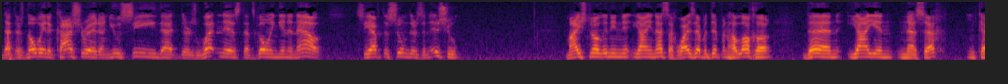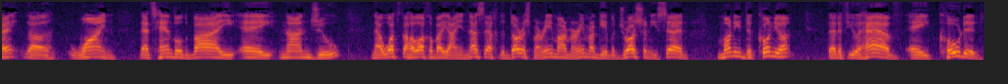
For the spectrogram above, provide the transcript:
that there's no way to kosher it, and you see that there's wetness that's going in and out, so you have to assume there's an issue. Why is there a different halacha than yayin nesech? Okay, uh, wine that's handled by a non-Jew. Now, what's the halacha by yayin nesech? The Darish Marimar Marimar gave a drush and he said, money de kunya, that if you have a coated,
